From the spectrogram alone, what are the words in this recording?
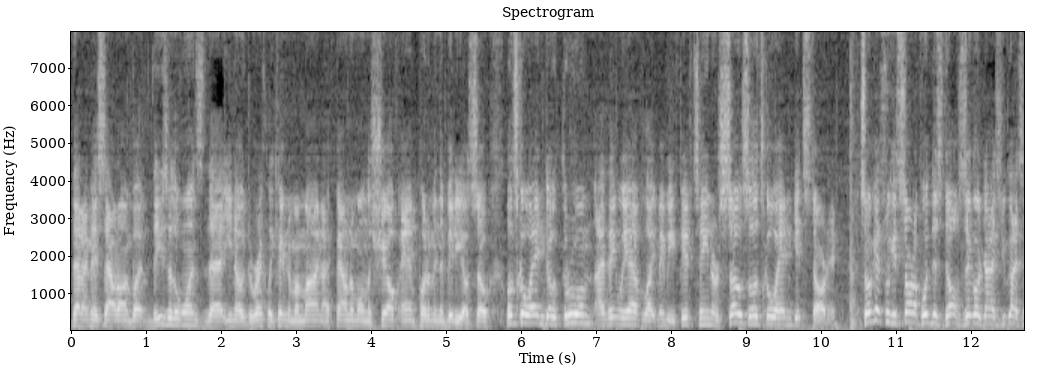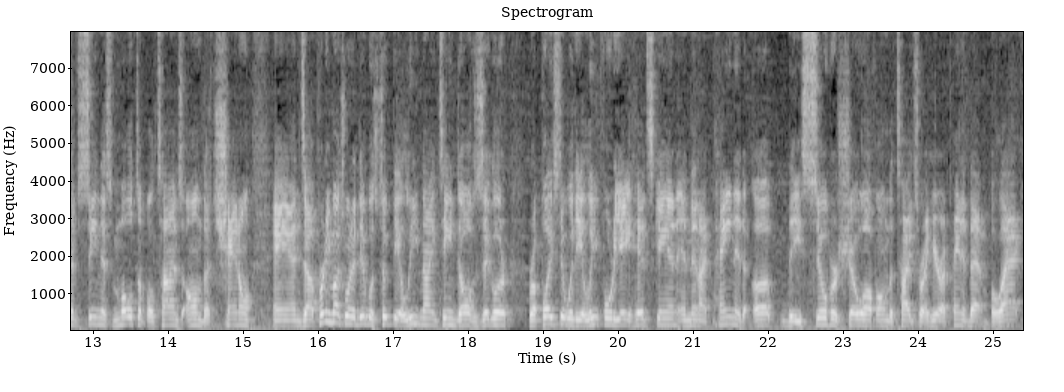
that I missed out on, but these are the ones that, you know, directly came to my mind. I found them on the shelf and put them in the video. So let's go ahead and go through them. I think we have like maybe 15 or so, so let's go ahead and get started. So I guess we can start off with this Dolph Ziggler, guys. You guys have seen this multiple times on the channel, and uh, pretty much what I did was took the Elite 19 Dolph Ziggler, replaced it with the Elite 48 head scan, and then I painted up the silver show-off on the tights right here. I painted that black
